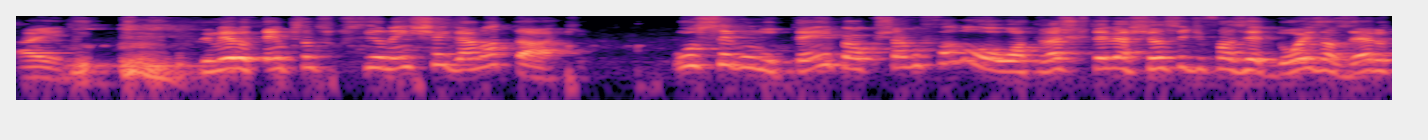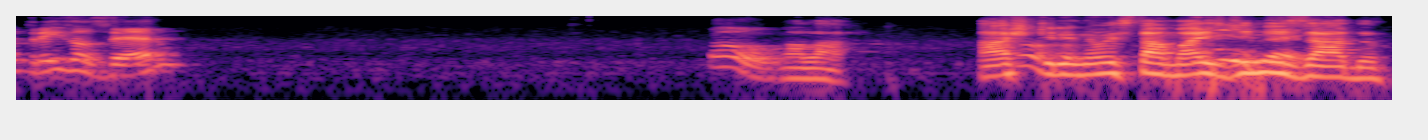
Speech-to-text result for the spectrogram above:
Aí. No primeiro tempo, o Santos não conseguiu nem chegar no ataque. O segundo tempo é o que o Thiago falou. O Atlético teve a chance de fazer 2 a 0 3 a 0 Oh, Olha lá. Acho que ele não está mais dinizado.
